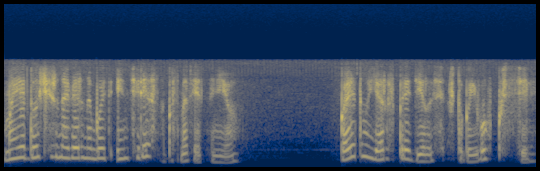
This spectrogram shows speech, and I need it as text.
Моей дочери, наверное, будет интересно посмотреть на нее. Поэтому я распорядилась, чтобы его впустили.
